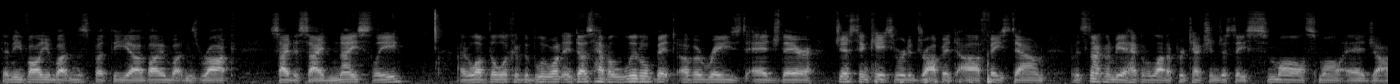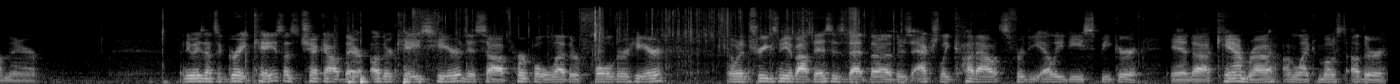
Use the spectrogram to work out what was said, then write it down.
than the volume buttons, but the uh, volume buttons rock side to side nicely. I love the look of the blue one. It does have a little bit of a raised edge there, just in case you were to drop it uh, face down, but it's not going to be a heck of a lot of protection, just a small, small edge on there. Anyways, that's a great case. Let's check out their other case here, this uh, purple leather folder here. And what intrigues me about this is that the, there's actually cutouts for the LED speaker and uh, camera, unlike most other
